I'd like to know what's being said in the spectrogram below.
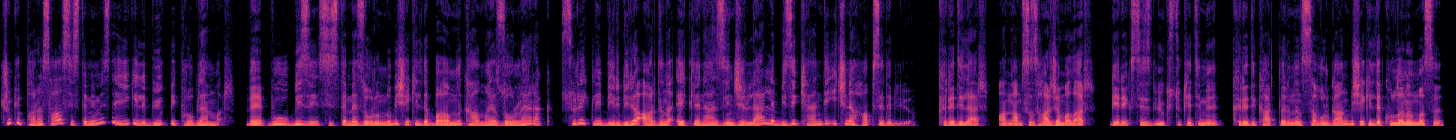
Çünkü parasal sistemimizle ilgili büyük bir problem var. Ve bu bizi sisteme zorunlu bir şekilde bağımlı kalmaya zorlayarak sürekli birbiri ardına eklenen zincirlerle bizi kendi içine hapsedebiliyor. Krediler, anlamsız harcamalar, gereksiz lüks tüketimi, kredi kartlarının savurgan bir şekilde kullanılması,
